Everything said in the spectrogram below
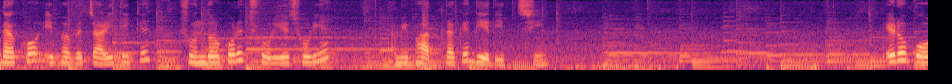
দেখো এভাবে চারিদিকে সুন্দর করে ছড়িয়ে ছড়িয়ে আমি ভাতটাকে দিয়ে দিচ্ছি। এর ওপর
